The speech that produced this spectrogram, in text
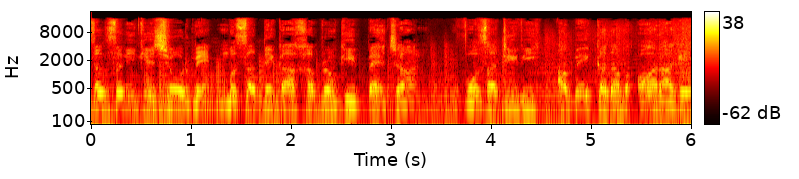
सनसनी के शोर में मुसद्दिका खबरों की पहचान वोसा टीवी अब एक कदम और आगे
